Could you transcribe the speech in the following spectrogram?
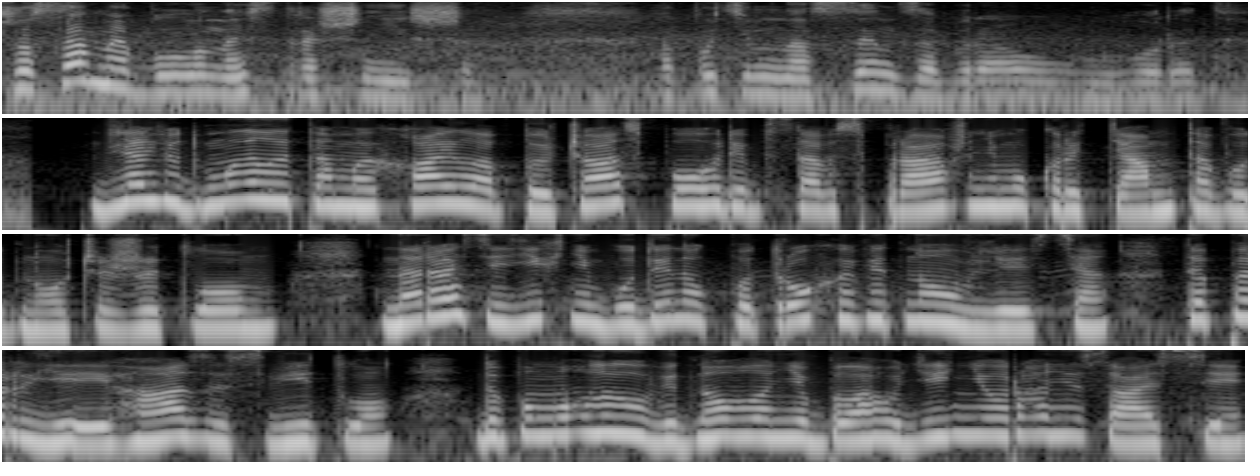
що саме було найстрашніше. А потім нас син забрав у город. Для Людмили та Михайла в той час погріб став справжнім укриттям та водночас житлом. Наразі їхній будинок потрохи відновлюється. Тепер є і газ, і світло. Допомогли у відновленні благодійні організації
